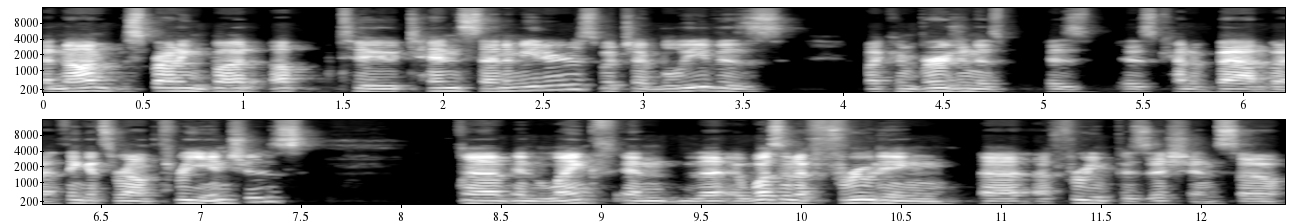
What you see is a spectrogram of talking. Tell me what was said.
a non-sprouting bud up to 10 centimeters, which I believe is, my conversion is, is, is kind of bad, but I think it's around three inches um, in length, and the, it wasn't a fruiting uh, a fruiting position. So,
